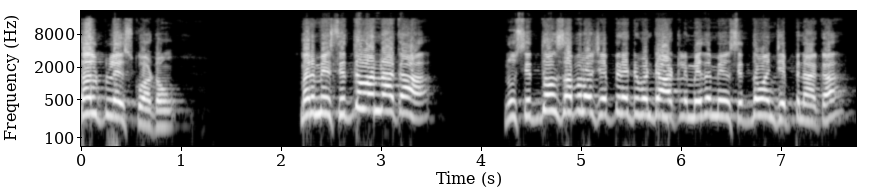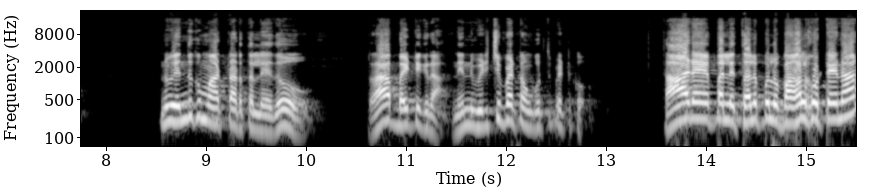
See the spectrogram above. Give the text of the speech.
తలుపులు వేసుకోవటం మరి మేము సిద్ధం అన్నాక నువ్వు సిద్ధం సభలో చెప్పినటువంటి వాటి మీద మేము సిద్ధం అని చెప్పినాక నువ్వు ఎందుకు మాట్లాడతలేదు? రా బయటికి రా. నిన్ను విడిచిపెట్టం గుర్తుపెట్టుకో. తాడేపల్లి తలుపులు పగలగొట్టైనా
